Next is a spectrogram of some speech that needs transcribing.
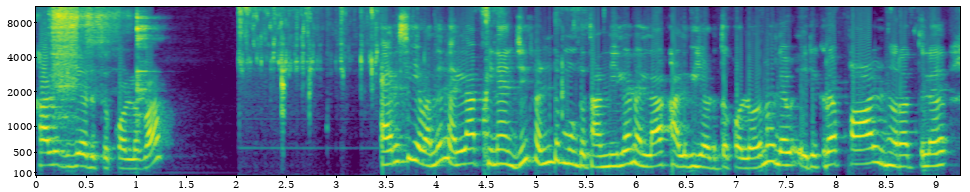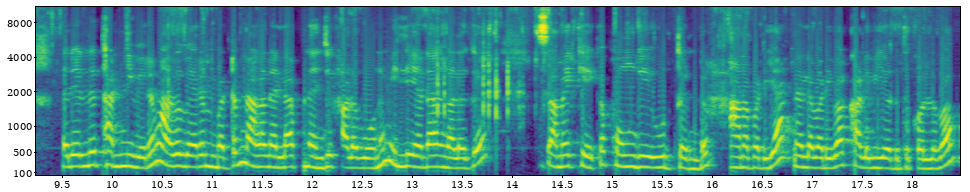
கழுவி எடுத்துக்கொள்ளுவோம் அரிசியை வந்து நல்லா பிணைஞ்சு ரெண்டு மூன்று தண்ணியில நல்லா கழுவி எடுத்துக்கொள்ளணும். அதில் இருக்கிற பால் நிறத்துல இருந்து தண்ணி வரும். அது வெறும் மட்டும் நாங்கள் நல்லா பிணைஞ்சு கழுவணும். இல்லையாடா எங்களுக்கு சமைக்க பொங்கி ஊத்துண்டும். ஆனபடியா நல்ல வடிவா கழுவி எடுத்துக்கொள்ளுவோம்.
